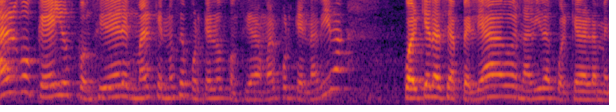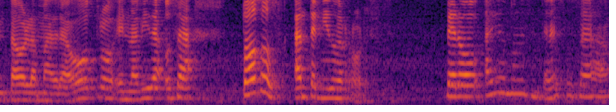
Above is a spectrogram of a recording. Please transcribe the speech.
Algo que ellos consideren mal, que no sé por qué lo consideran mal, porque en la vida cualquiera se ha peleado, en la vida cualquiera ha lamentado la madre a otro, en la vida, o sea, todos han tenido errores. Pero a ellos no les interesa, o sea,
